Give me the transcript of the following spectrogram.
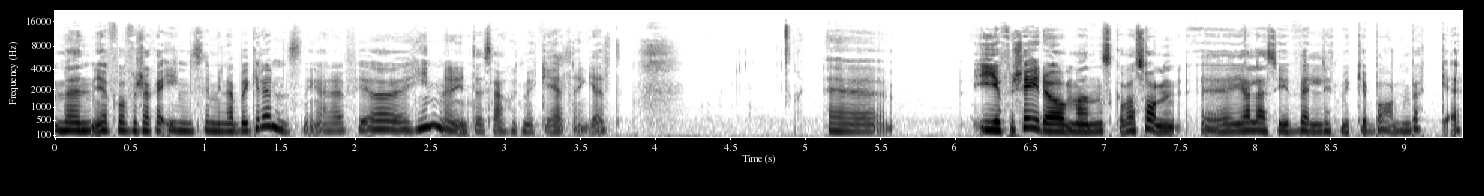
Men jag får försöka inse mina begränsningar här, för jag hinner inte särskilt mycket helt enkelt. Eh, I och för sig då, om man ska vara sån, eh, jag läser ju väldigt mycket barnböcker.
